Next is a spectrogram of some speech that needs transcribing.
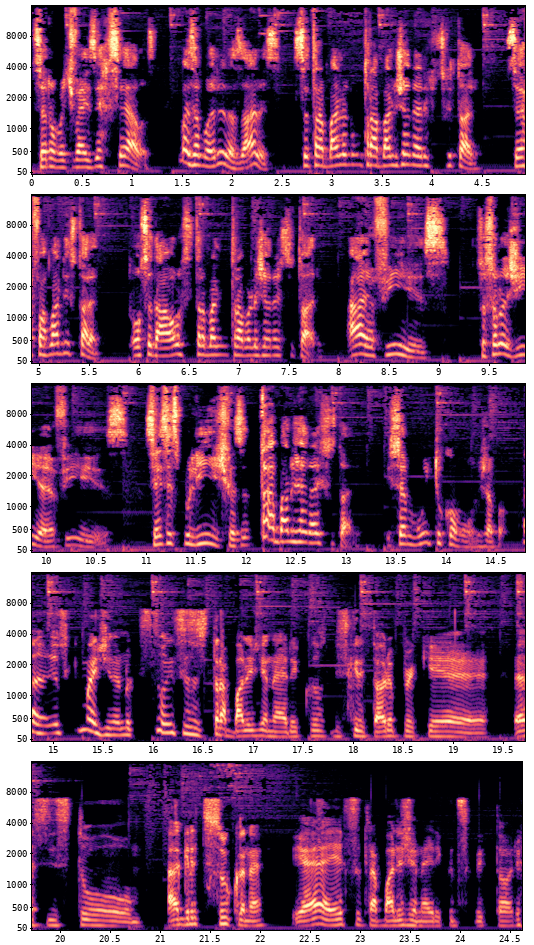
você normalmente vai exercer elas. Mas a maioria das áreas, você trabalha num trabalho genérico de escritório. Você é formado em história. Ou você dá aula, você trabalha num trabalho genérico de escritório. Ah, eu fiz sociologia, eu fiz ciências políticas, trabalho genérico de escritório. Isso é muito comum no Japão. Ah, Eu fico imaginando o que são esses trabalhos genéricos de escritório, porque eu assisto a Gritsuko, né? E é esse trabalho genérico de escritório.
